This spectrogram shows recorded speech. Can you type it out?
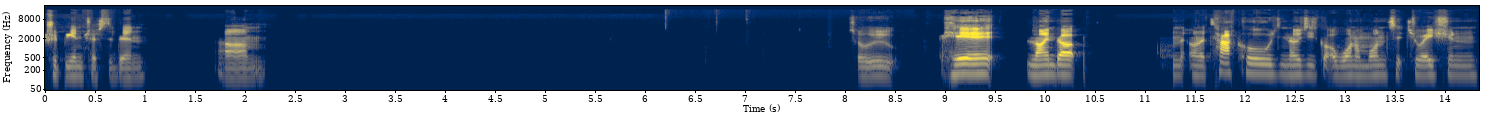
should be interested in. Um, so here lined up on, on a tackle, he knows he's got a one-on-one situation.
